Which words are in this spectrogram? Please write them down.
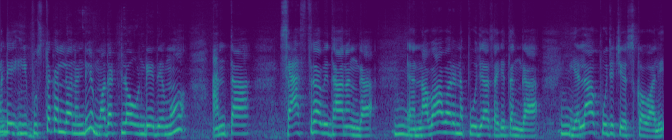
అంటే ఈ పుస్తకంలోనండి మొదట్లో ఉండేదేమో అంత శాస్త్ర విధానంగా నవావరణ పూజ సహితంగా ఎలా పూజ చేసుకోవాలి?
